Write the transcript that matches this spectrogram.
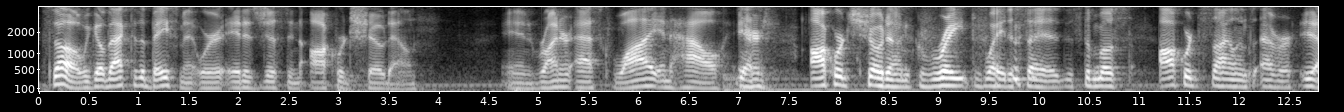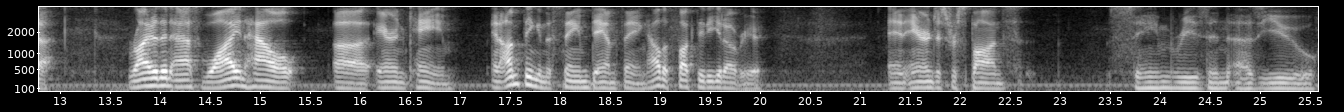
So we go back to the basement where it is just an awkward showdown. And Reiner asks why and how. yes, Eren- awkward showdown. Great way to say it. It's the most awkward silence ever. Yeah. Reiner then asks why and how uh, Eren came. And I'm thinking the same damn thing. How the fuck did he get over here? And Eren just responds, same reason as you.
